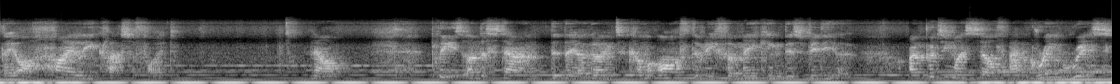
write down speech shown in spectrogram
they are highly classified. Now, please understand that they are going to come after me for making this video. I'm putting myself at great risk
